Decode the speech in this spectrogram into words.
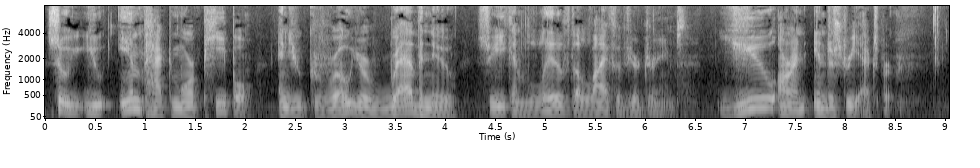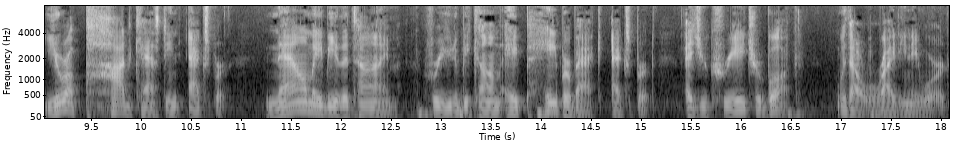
so you impact more people and you grow your revenue so you can live the life of your dreams. You are an industry expert. You're a podcasting expert. Now may be the time for you to become a paperback expert as you create your book without writing a word.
